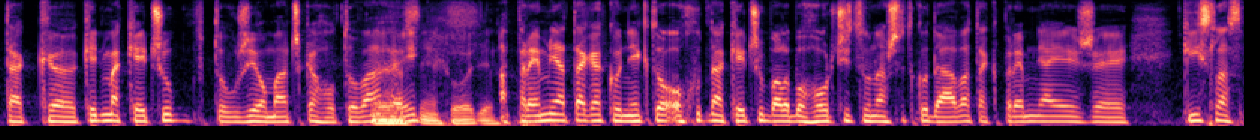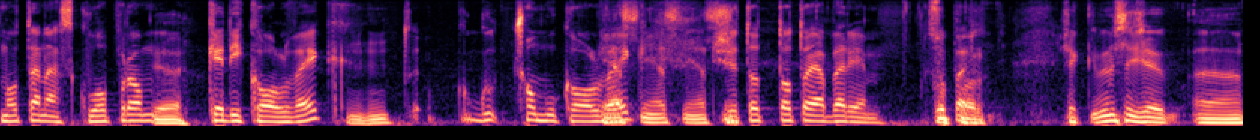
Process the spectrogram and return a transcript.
tak uh, keď má kečup, to už je omáčka hotová, No, hej? jasne. A pre mňa tak, ako niekto ochutná kečup alebo horčicu na všetko dáva, tak pre mňa je, že kyslá smotana s kôprom Jo. kedykoľvek, Mhm. k čomukoľvek. Jasne, jasne, jasne. Čiže to, toto ja beriem. Super. Super. Však vím si, že uh,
